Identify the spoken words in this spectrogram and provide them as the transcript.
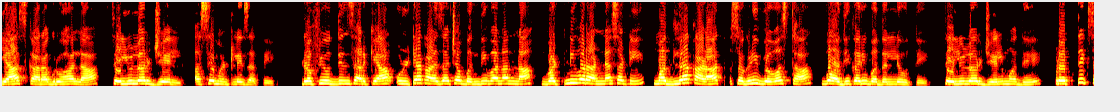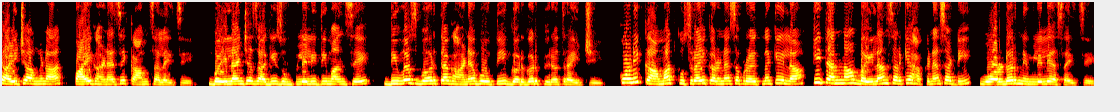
याच कारागृहाला सेल्युलर जेल असे म्हटले जाते. रफीउद्दीन सारख्या उलट्या काळजाच्या बंदिवानांना वटणीवर आणण्यासाठी मधल्या काळात सगळी व्यवस्था व अधिकारी बदलले होते. सेल्युलर जेलमध्ये प्रत्येक चाळीच्या अंगणात पाय घाण्याचे काम चालायचे. बैलांच्या जागी झुंपलेली ती माणसे दिवसभर त्या घाण्याभोवती गरगर फिरत राहायची. कोणी कामात कुचराई करण्याचा प्रयत्न केला की त्यांना बैलांसारखे हाकण्यासाठी वॉर्डर नेमलेले असायचे.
